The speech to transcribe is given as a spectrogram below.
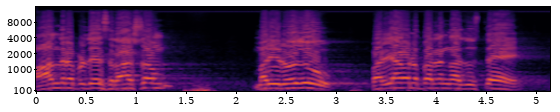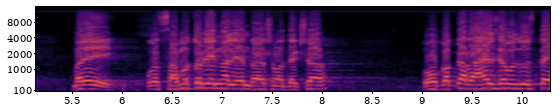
ఆంధ్రప్రదేశ్ రాష్ట్రం. మరి ఈరోజు పర్యావరణ పరంగా చూస్తే మరి ఒక సమతుల్యంగా లేని రాష్ట్రం అధ్యక్ష. ఓ పక్క రాయలసీమ చూస్తే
